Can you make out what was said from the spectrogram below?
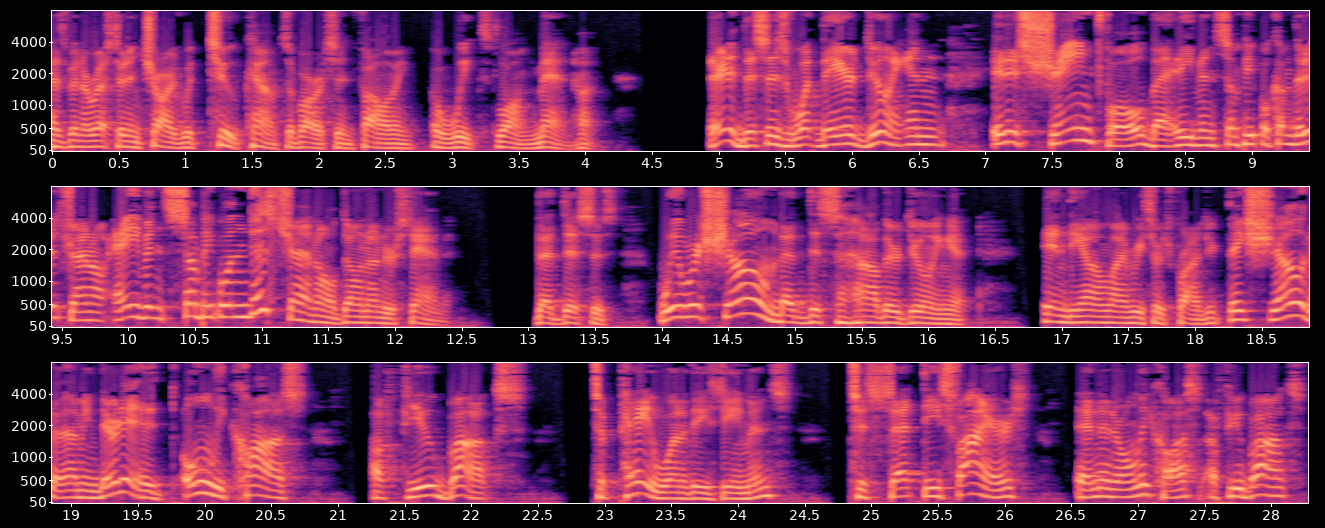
has been arrested and charged with two counts of arson following a weeks long manhunt. There, this is what they are doing. And it is shameful that even some people come to this channel, even some people in this channel don't understand it. That this is, we were shown that this is how they're doing it in the online research project. They showed it. I mean, there it only costs a few bucks to pay one of these demons to set these fires, and it only costs a few bucks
